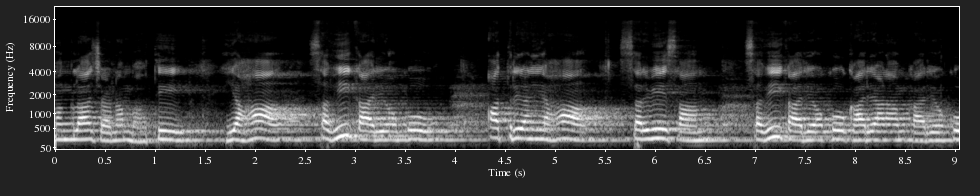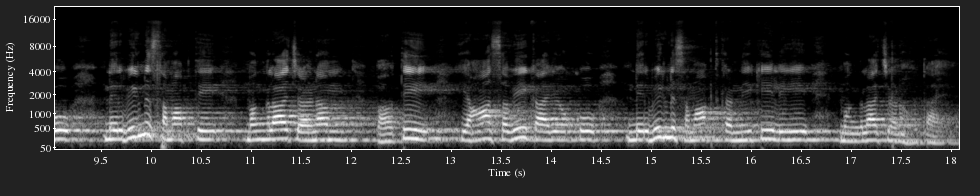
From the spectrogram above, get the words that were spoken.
मंगलाचरणम भवती। यहाँ सभी कार्यों को अत्र यानी यहाँ सर्वेशा सभी कार्यों को कार्याणाम कार्यों को निर्विघ्न समाप्ति मंगलाचरणम भवती। यहाँ सभी कार्यों को निर्विघ्न समाप्त करने के लिए मंगलाचरण होता है।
